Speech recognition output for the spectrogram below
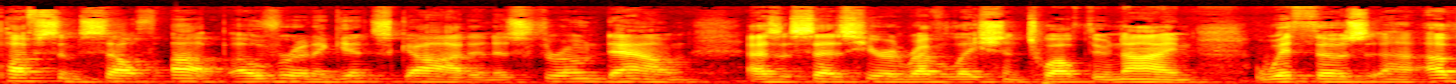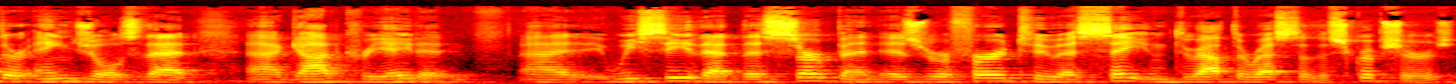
puffs himself up over and against God and is thrown down, as it says here in Revelation 12 through 9, with those uh, other angels that uh, God created. Uh, we see that the serpent is referred to as Satan throughout the rest of the scriptures.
